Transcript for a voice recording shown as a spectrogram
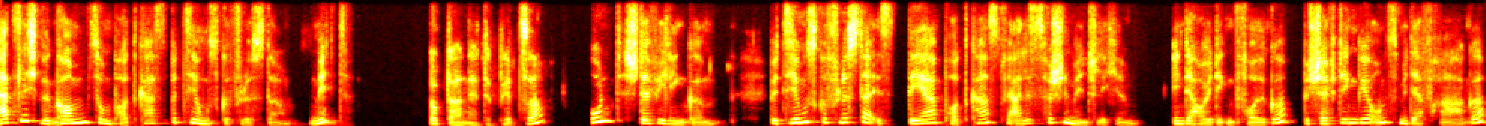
Herzlich willkommen zum Podcast Beziehungsgeflüster mit Dr. Annette Pitzer und Steffi Linke. Beziehungsgeflüster ist der Podcast für alles Zwischenmenschliche. In der heutigen Folge beschäftigen wir uns mit der Frage,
